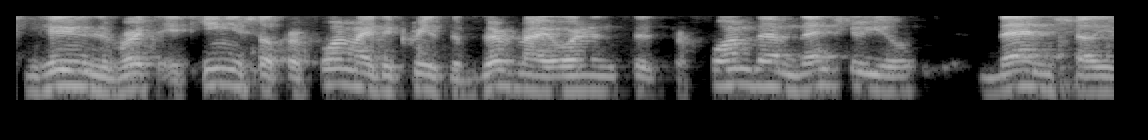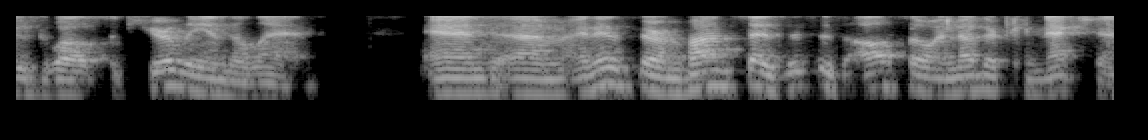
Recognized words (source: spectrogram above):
continues in verse 18, you shall perform my decrees, observe my ordinances, perform them, then shall you, then shall you dwell securely in the land. And um, and as the Ramban says, this is also another connection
